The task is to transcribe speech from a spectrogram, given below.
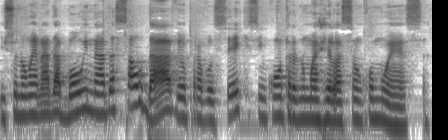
isso não é nada bom e nada saudável para você que se encontra numa relação como essa.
